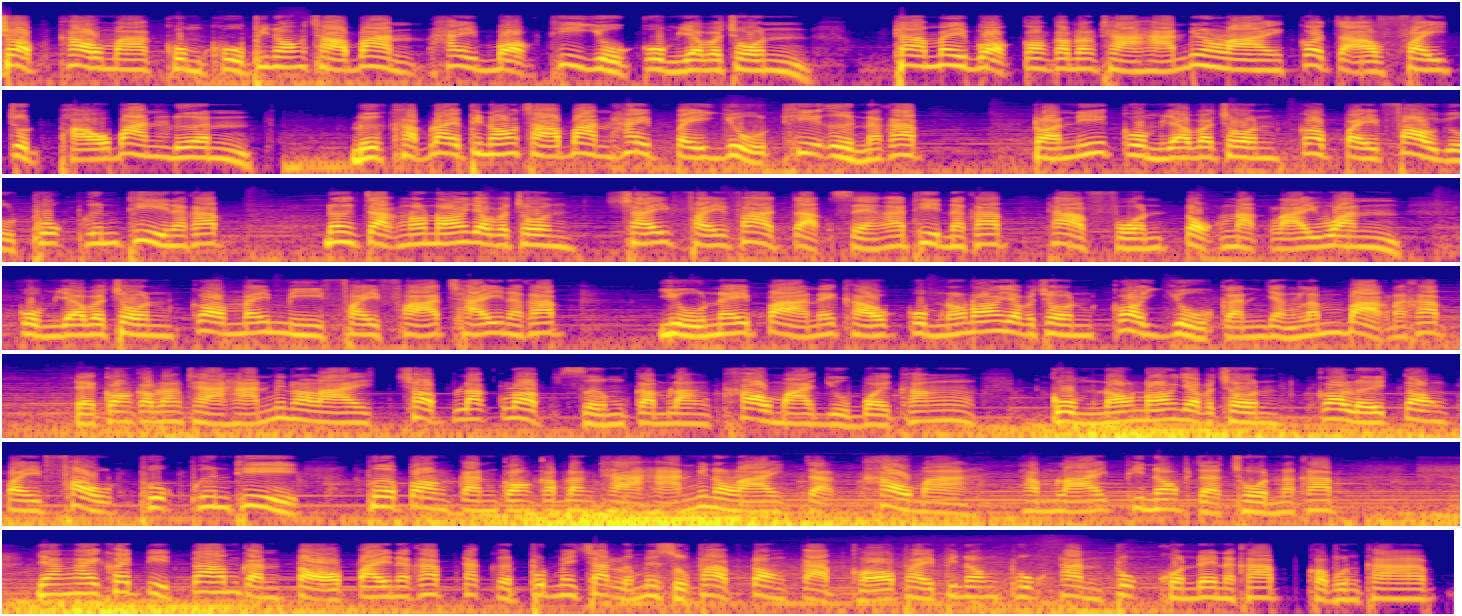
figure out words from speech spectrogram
ชอบเข้ามาข่มขู่พี่น้องชาวบ้าน ให้บอกที่อยู่กลุ่มเยาวชน ถ้าไม่บอกกองกำลังทหารมินองลาย ก็จะเอาไฟจุดเผาบ้านเรือน หรือขับไล่พี่น้องชาวบ้านให้ไปอยู่ที่อื่นนะครับ ตอนนี้กลุ่มเยาวชนก็ไปเฝ้าอยู่ทุกพื้นที่นะครับ เนื่องจากน้องๆเยาวชนใช้ไฟฟ้าจากแสงอาทิตย์นะครับ ถ้าฝนตกหนักหลายวัน กลุ่มเยาวชนก็ไม่มีไฟฟ้าใช้นะครับ อยู่ในป่าในเขากลุ่มน้องๆเยาวชนก็อยู่กันอย่างลำบากนะครับ แต่กองกำลังทหารมินอลายชอบลักลอบเสริมกำลังเข้ามาอยู่บ่อยครั้ง กลุ่มน้องๆเยาวชนก็เลยต้องไปเฝ้าทุกพื้นที่ เพื่อป้องกันกองกำลังทหารมินอลายจะเข้ามาทำร้ายพี่น้องประชาชนนะครับ ยังไงค่อยติดตามกันต่อไปนะครับ ถ้าเกิดพูดไม่ชัดหรือไม่สุภาพต้องกราบขออภัยพี่น้องทุกท่านทุกคนด้วยนะครับ ขอบคุณครับ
